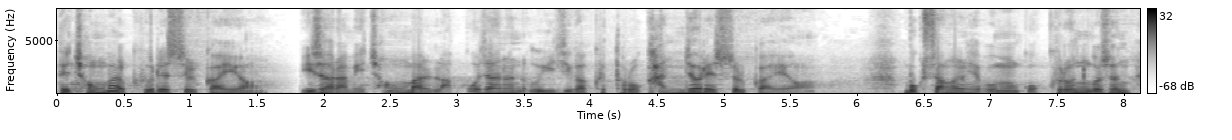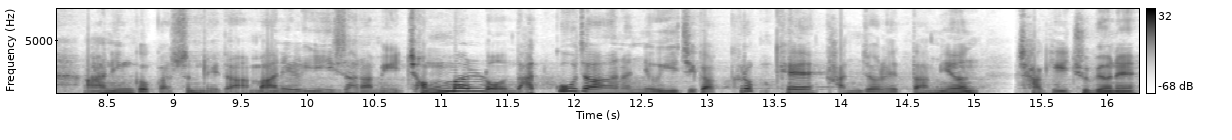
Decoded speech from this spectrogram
근데 정말 그랬을까요? 이 사람이 정말 낫고자 하는 의지가 그토록 간절했을까요? 묵상을 해보면 꼭 그런 것은 아닌 것 같습니다. 만일 이 사람이 정말로 낫고자 하는 의지가 그렇게 간절했다면 자기 주변의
